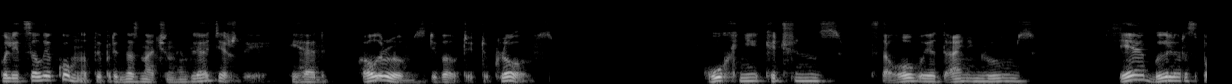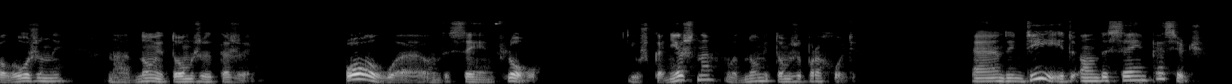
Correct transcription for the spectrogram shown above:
были целые комнаты, предназначенные для одежды. He had whole rooms devoted to clothes. Кухни, kitchens, столовые, dining rooms. Все были расположены на одном и том же этаже. All were on the same floor. И уж, конечно, в одном и том же проходе. And indeed on the same passage.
